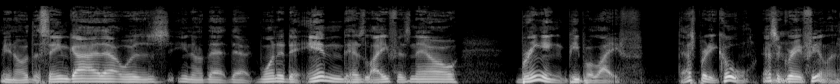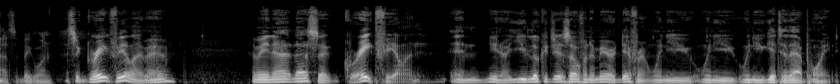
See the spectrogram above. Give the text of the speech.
You know, the same guy that was, you know, that that wanted to end his life is now bringing people life that's pretty cool. That's mm-hmm. a great feeling. That's a big one. That's a great feeling, man. I mean, that, that's a great feeling. And you know, you look at yourself in the mirror different when you when you when you get to that point.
